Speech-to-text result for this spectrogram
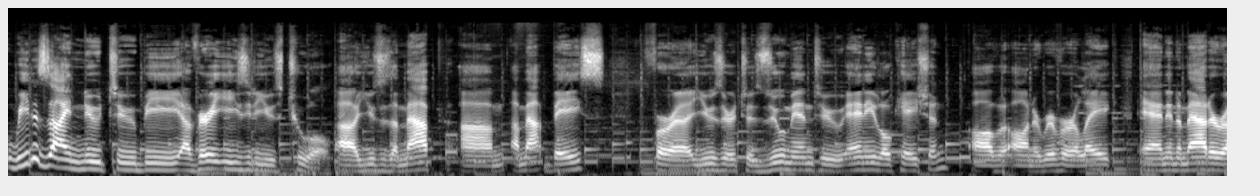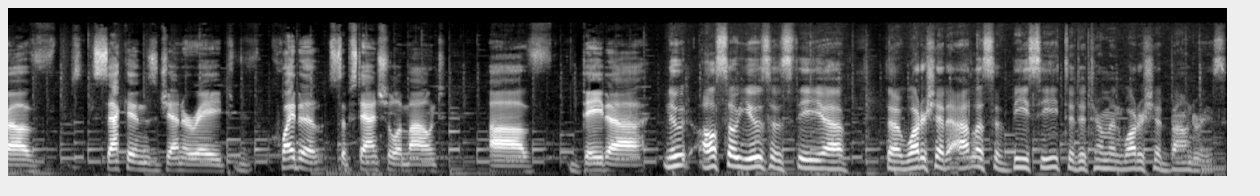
We designed Newt to be a very easy to use tool. Uh, uses a map, um, a map base for a user to zoom into any location of, on a river or lake and in a matter of seconds generate quite a substantial amount of data. Newt also uses the, uh, the Watershed Atlas of BC to determine watershed boundaries.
